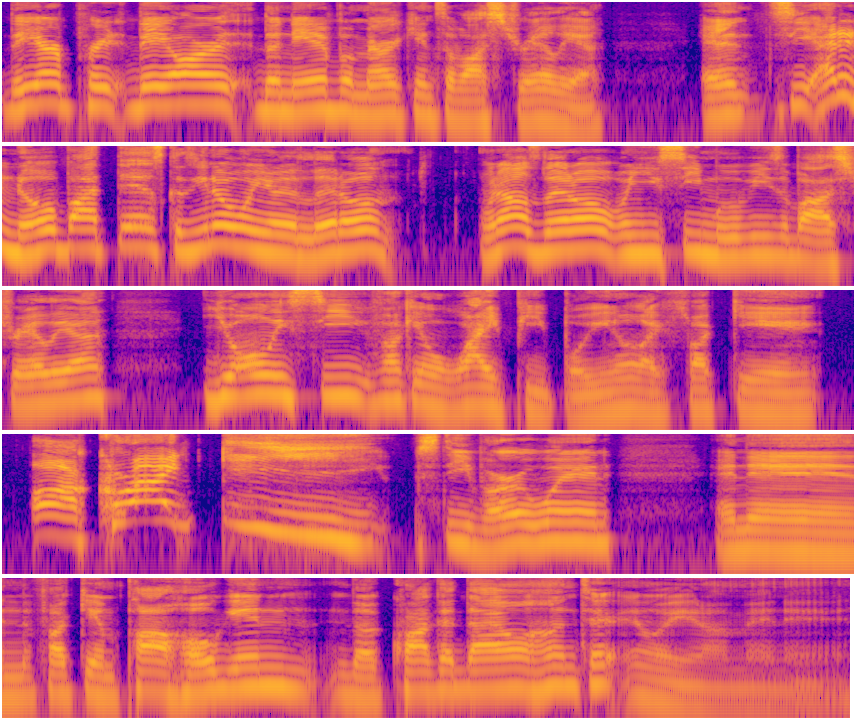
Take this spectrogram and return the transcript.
they are pretty. They are the Native Americans of Australia. And see, I didn't know about this because you know when you're little, when I was little, when you see movies about Australia, you only see fucking white people, you know, like fucking oh crikey, Steve Irwin, and then fucking Paul Hogan, the crocodile hunter. Oh, wait a minute.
